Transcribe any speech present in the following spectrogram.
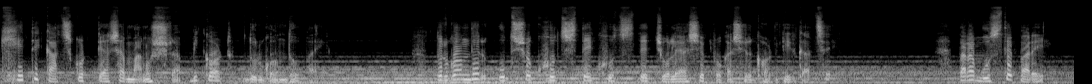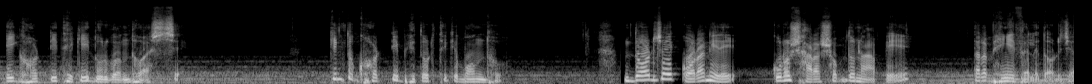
খেতে কাজ করতে আসা মানুষরা বিকট দুর্গন্ধ পায়। দুর্গন্ধের উৎস খুঁজতে খুঁজতে চলে আসে প্রকাশের ঘরটির কাছে। তারা বুঝতে পারে এই ঘরটি থেকেই দুর্গন্ধ আসছে। কিন্তু ঘরটি ভেতর থেকে বন্ধ। দরজায় কড়া নেড়ে কোনো সারা শব্দ না পেয়ে তারা ভেঙে ফেলে দরজা।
